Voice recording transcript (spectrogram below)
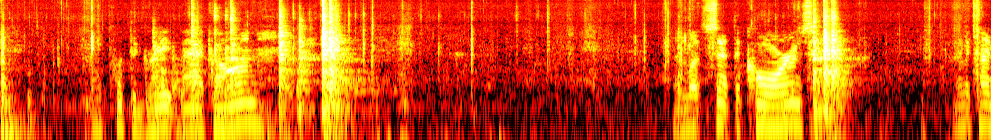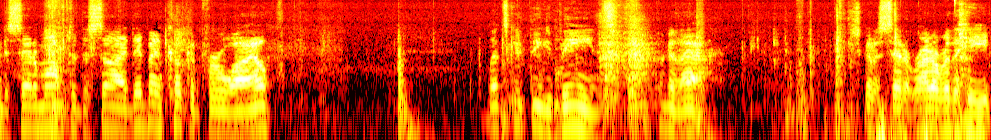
We'll put the grate back on. And let's set the corns. I'm going to kind of set them off to the side. They've been cooking for a while. Let's get these beans. Look at that. I'm just going to set it right over the heat.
